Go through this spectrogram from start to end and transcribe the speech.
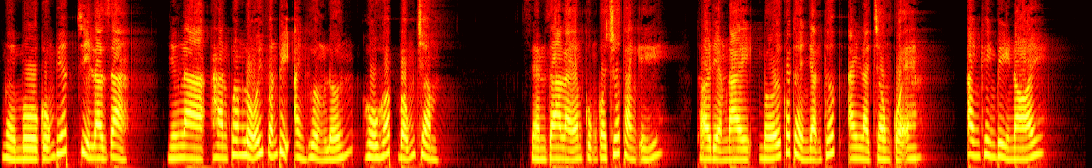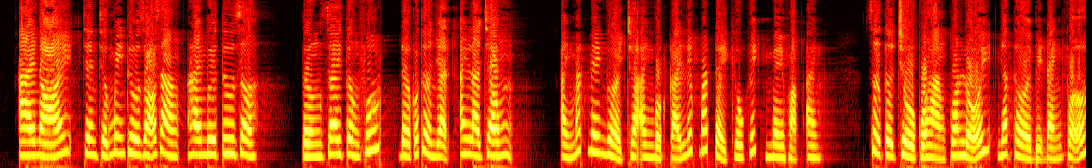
người mù cũng biết chỉ là giả, nhưng là Hàn Quang Lỗi vẫn bị ảnh hưởng lớn, hô hấp bỗng trầm. Xem ra là em cũng có chút thành ý, thời điểm này mới có thể nhận thức anh là chồng của em. Anh khinh bỉ nói. Ai nói, trên chứng minh thư rõ ràng 24 giờ, từng giây từng phút đều có thừa nhận anh là chồng. Ánh mắt mê người cho anh một cái liếc mắt đầy khiêu khích mê hoặc anh. Sự tự chủ của hàng quan lỗi nhất thời bị đánh vỡ,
